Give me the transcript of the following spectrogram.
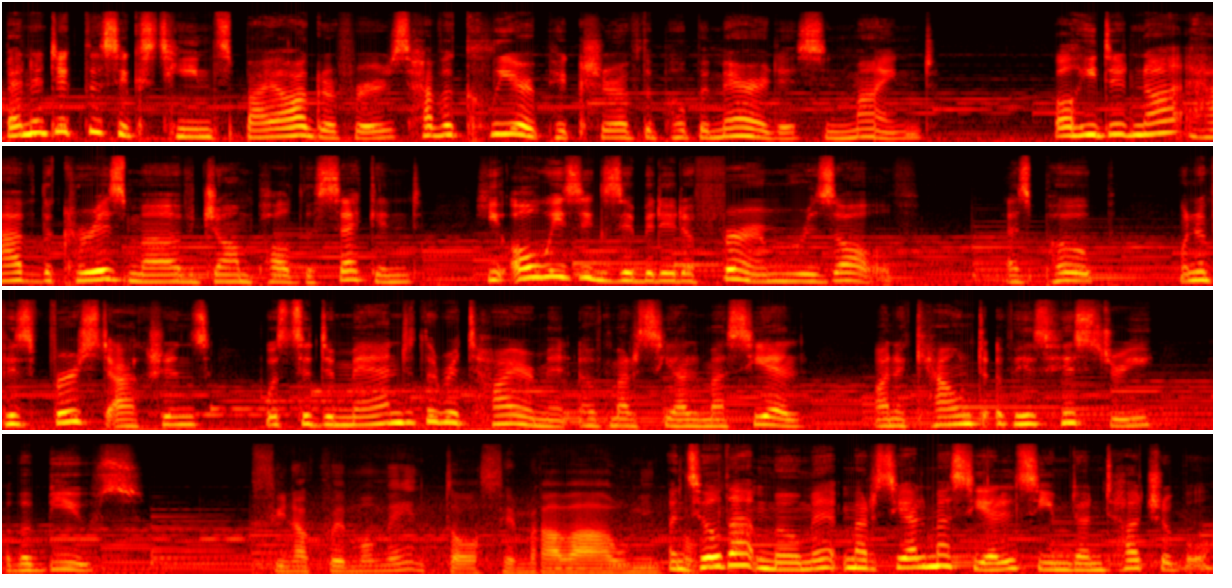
Benedict XVI's biographers have a clear picture of the Pope Emeritus in mind. While he did not have the charisma of John Paul II, he always exhibited a firm resolve. As Pope, one of his first actions was to demand the retirement of Marcial Maciel on account of his history of abuse. Until that moment, Marcial Maciel seemed untouchable.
